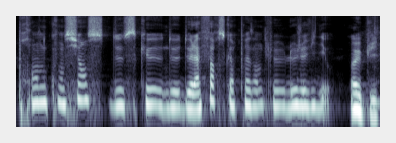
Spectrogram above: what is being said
prendre conscience de, ce que, de, de la force que représente le, le jeu vidéo. Ouais, et puis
